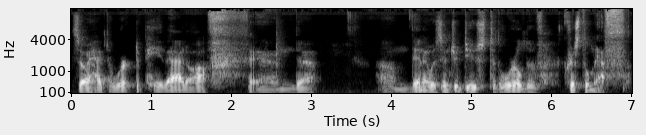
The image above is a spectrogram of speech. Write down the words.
So I had to work to pay that off. And uh, um, then I was introduced to the world of crystal meth.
